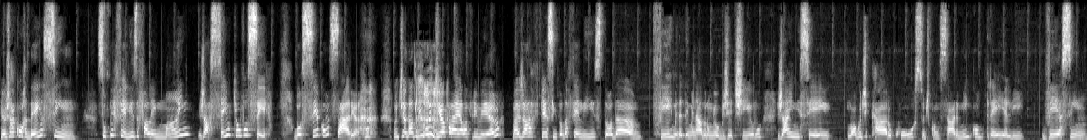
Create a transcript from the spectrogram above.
Eu já acordei assim, super feliz e falei: mãe, já sei o que eu vou ser. Você comissária. Não tinha dado nenhum dia para ela primeiro, mas já fiquei assim toda feliz, toda firme, determinada no meu objetivo. Já iniciei logo de cara o curso de comissário, me encontrei ali, vi assim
